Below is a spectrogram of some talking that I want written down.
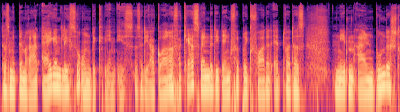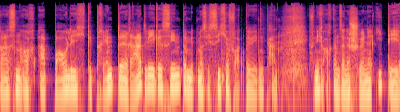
das mit dem Rad eigentlich so unbequem ist. Also die Agora Verkehrswende, die Denkfabrik fordert etwa, dass neben allen Bundesstraßen auch abbaulich getrennte Radwege sind, damit man sich sicher fortbewegen kann. Finde ich auch ganz eine schöne Idee.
